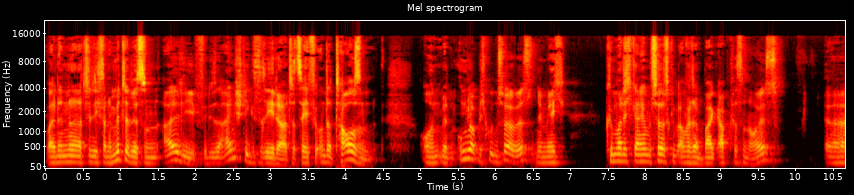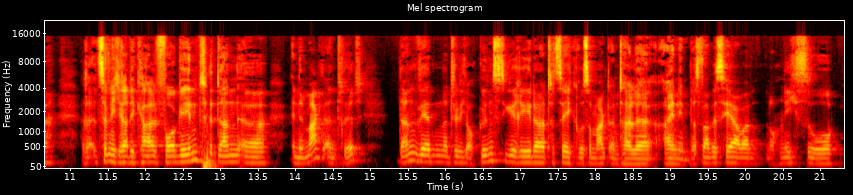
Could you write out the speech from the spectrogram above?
weil dann natürlich von der Mitte bist und Aldi für diese Einstiegsräder tatsächlich für unter 1000 und mit einem unglaublich guten Service, nämlich kümmere dich gar nicht um Service, gib einfach dein Bike ab, kriegst ein neues äh, ziemlich radikal vorgehend dann äh, in den Markt antritt, dann werden natürlich auch günstige Räder tatsächlich größere Marktanteile einnehmen. Das war bisher aber noch nicht so,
